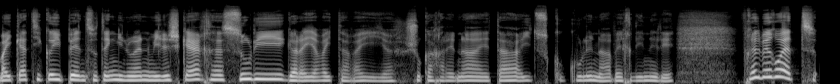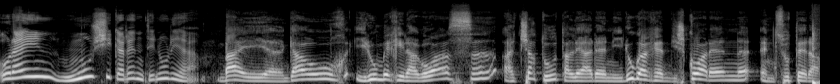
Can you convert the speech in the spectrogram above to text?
Maikatiko ipen zuten ginuen milesker, zuri garaia baita bai sukajarena eta itzkukulena berdin ere. Fred Beruet, orain musikaren tenurea. Bai, gaur irun behiragoaz, atxatu talearen irugarren diskoaren entzutera.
